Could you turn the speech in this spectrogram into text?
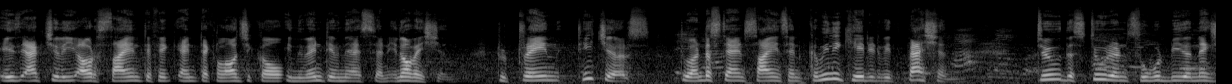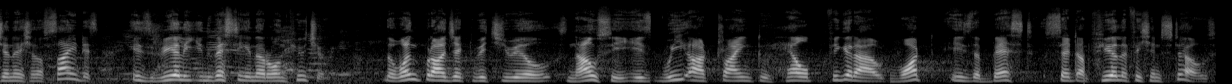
is actually our scientific and technological inventiveness and innovation. To train teachers to understand science and communicate it with passion to the students who would be the next generation of scientists is really investing in our own future. The one project which you will now see is we are trying to help figure out what is the best set of fuel efficient stoves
